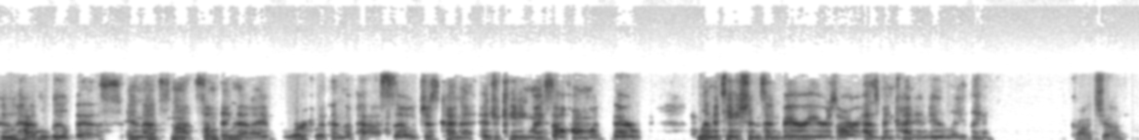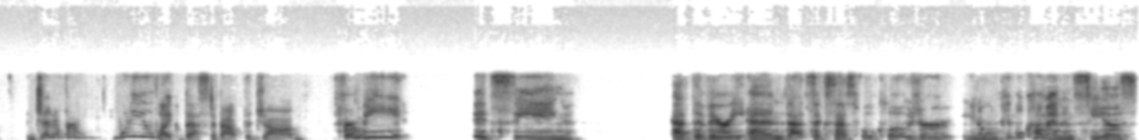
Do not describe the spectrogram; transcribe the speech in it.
who have lupus, and that's not something that I've worked with in the past. So just kind of educating myself on what their limitations and barriers are has been kind of new lately. Gotcha. Jennifer, what do you like best about the job? For me, it's seeing at the very end that successful closure. You know, when people come in and see us,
